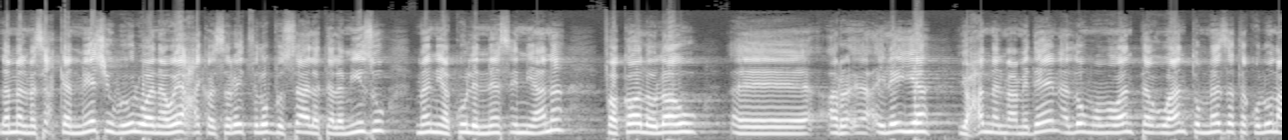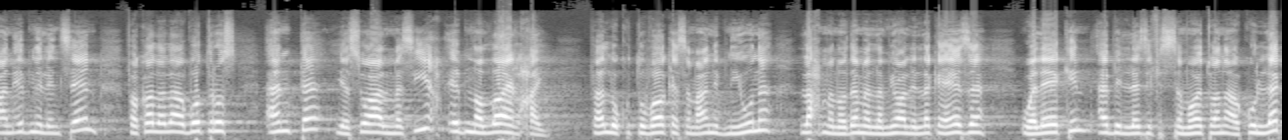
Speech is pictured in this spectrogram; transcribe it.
لما المسيح كان ماشي وبيقول وأنا واحد قيصريه فيلبس سأل تلاميذه من يقول الناس إني أنا؟ فقالوا له ايليا يوحنا المعمدان. قال لهم وانت وأنتم ماذا تقولون عن ابن الإنسان؟ فقال له بطرس أنت يسوع المسيح ابن الله الحي. فقال له يا سمعان ابن يونا لحما ودما لم يعلن لك هذا ولكن أبي الذي في السماوات وأنا أقول لك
